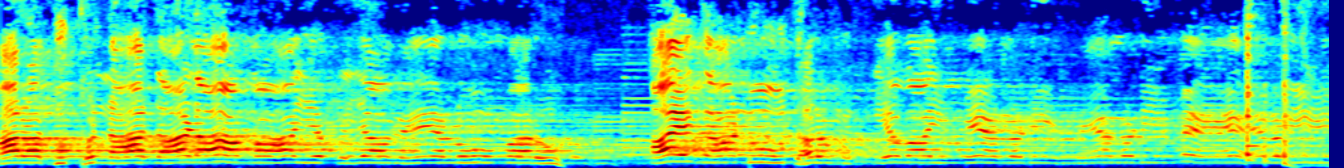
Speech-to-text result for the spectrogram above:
મારા દુઃખના દાડામાં એક વેલું મારું. આય ગાંડું ધર્મ કહેવાય મેલડી મેલડી મેલડી.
